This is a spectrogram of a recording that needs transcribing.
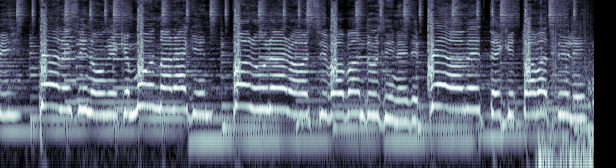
läbi peale sinu kõike muud ma nägin. Palun ära otsi vabandusi, need ei pea meid tekitavat tüli.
